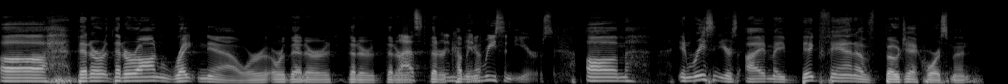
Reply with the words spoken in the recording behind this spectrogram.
Uh, that are that are on right now, or, or that In are that are that are Last, that are in, coming in up. recent years. Um, in recent years, I'm a big fan of BoJack Horseman,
